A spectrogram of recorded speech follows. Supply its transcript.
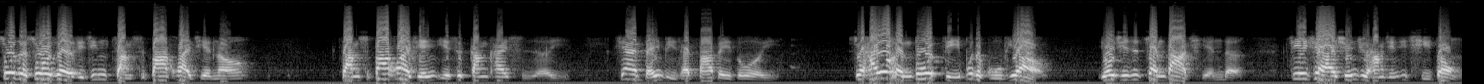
说着说着，已经涨十八块钱喽。涨十八块钱也是刚开始而已，现在等比才八倍多而已。所以还有很多底部的股票，尤其是赚大钱的。接下来选举行情一启动，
